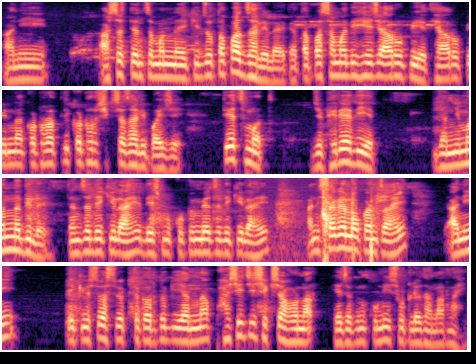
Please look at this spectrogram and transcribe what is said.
आणि असंच त्यांचं म्हणणं आहे की जो तपास झालेला आहे त्या तपासामध्ये हे जे आरोपी आहेत ह्या आरोपींना कठोरातली कठोर शिक्षा झाली पाहिजे. तेच मत जे फिर्यादी आहेत ज्यांनी म्हणणं दिलंय त्यांचं देखील आहे देशमुख कुटुंबियाचं देखील आहे आणि सगळ्या लोकांचं आहे. आणि एक विश्वास व्यक्त करतो की यांना फाशीची शिक्षा होणार याच्यातून कुणी सुटलं जाणार नाही.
